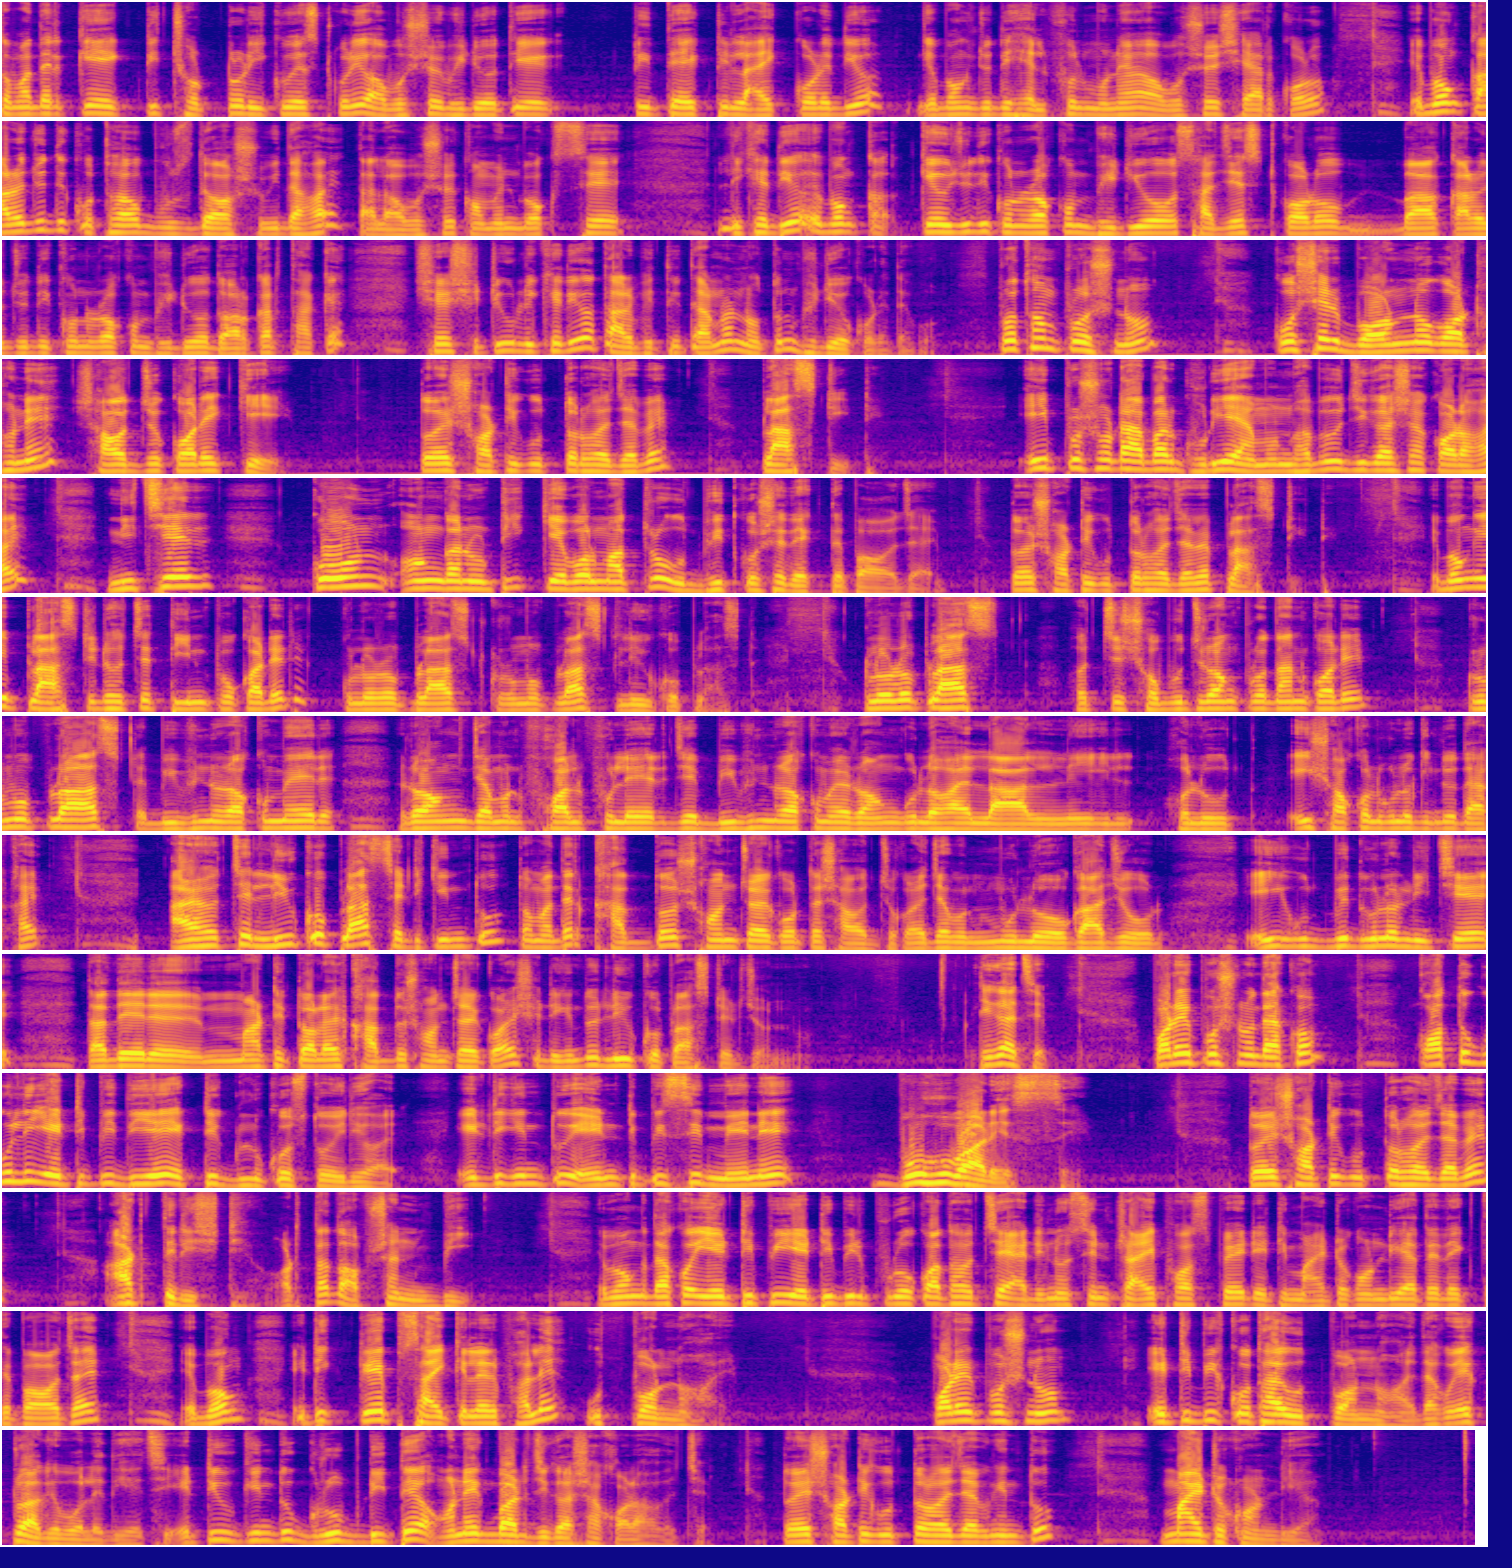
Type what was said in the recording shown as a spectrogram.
তোমাদেরকে একটি ছোট্ট রিকোয়েস্ট করি, অবশ্যই ভিডিওটি টিতে একটি লাইক করে দিও এবং যদি হেল্পফুল মনে হয় অবশ্যই শেয়ার করো এবং কারও যদি কোথাও বুঝতে অসুবিধা হয় তাহলে অবশ্যই কমেন্ট বক্সে লিখে দিও এবং কেউ যদি কোনো রকম ভিডিও সাজেস্ট করো বা কারও যদি কোনো রকম ভিডিও দরকার থাকে সে সেটিও লিখে দিও, তার ভিত্তিতে আমরা নতুন ভিডিও করে দেব। প্রথম প্রশ্ন, কোষের বর্ণ গঠনে সাহায্য করে কে? তো এর সঠিক উত্তর হয়ে যাবে প্লাস্টিড। এই প্রশ্নটা আবার ঘুরিয়ে এমনভাবেও জিজ্ঞাসা করা হয়, নিচের কোন অঙ্গাণুটি কেবলমাত্র উদ্ভিদ কোষে দেখতে পাওয়া যায়? তো সঠিক উত্তর হয়ে যাবে প্লাস্টিড। এবং এই প্লাস্টিড হচ্ছে তিন প্রকারের, ক্লোরোপ্লাস্ট, ক্রোমোপ্লাস্ট, লিউকোপ্লাস্ট। ক্লোরোপ্লাস্ট হচ্ছে সবুজ রং প্রদান করে, ক্রোমোপ্লাস্ট বিভিন্ন রকমের রং, যেমন ফল ফুলের যে বিভিন্ন রকমের রঙগুলো হয়, লাল, নীল, হলুদ এই সকলগুলো কিন্তু দেখায়। আর হচ্ছে লিউকোপ্লাস সেটি কিন্তু তোমাদের খাদ্য সঞ্চয় করতে সাহায্য করে, যেমন মূলো, গাজর, এই উদ্ভিদগুলো নিচে তাদের মাটির তলায় খাদ্য সঞ্চয় করে, সেটি কিন্তু লিউকোপ্লাস্টের জন্য। ঠিক আছে? পরের প্রশ্ন দেখো, কতগুলি এটিপি দিয়ে একটি গ্লুকোজ তৈরি হয়? এটি কিন্তু এনটিপিসি মেনে বহুবার এসছে। তো এর সঠিক উত্তর হয়ে যাবে আটত্রিশটি, অর্থাৎ অপশান বি এবং দেখো এটিপি এটিপির পুরো কথা হচ্ছে অ্যাডিনোসিন ট্রাইফসফেট এটি মাইটোকন্ড্রিয়াতে দেখতে পাওয়া যায় এবং এটি ক্রেপ সাইকেলের ফলে উৎপন্ন হয়। পরের প্রশ্ন এটিপি কোথায় উৎপন্ন হয়? দেখো একটু আগে বলে দিয়েছি, এটিও কিন্তু গ্রুপ ডিতে অনেকবার জিজ্ঞাসা করা হয়েছে। তো এর সঠিক উত্তর হয়ে যাবে কিন্তু মাইটোকন্ড্রিয়া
